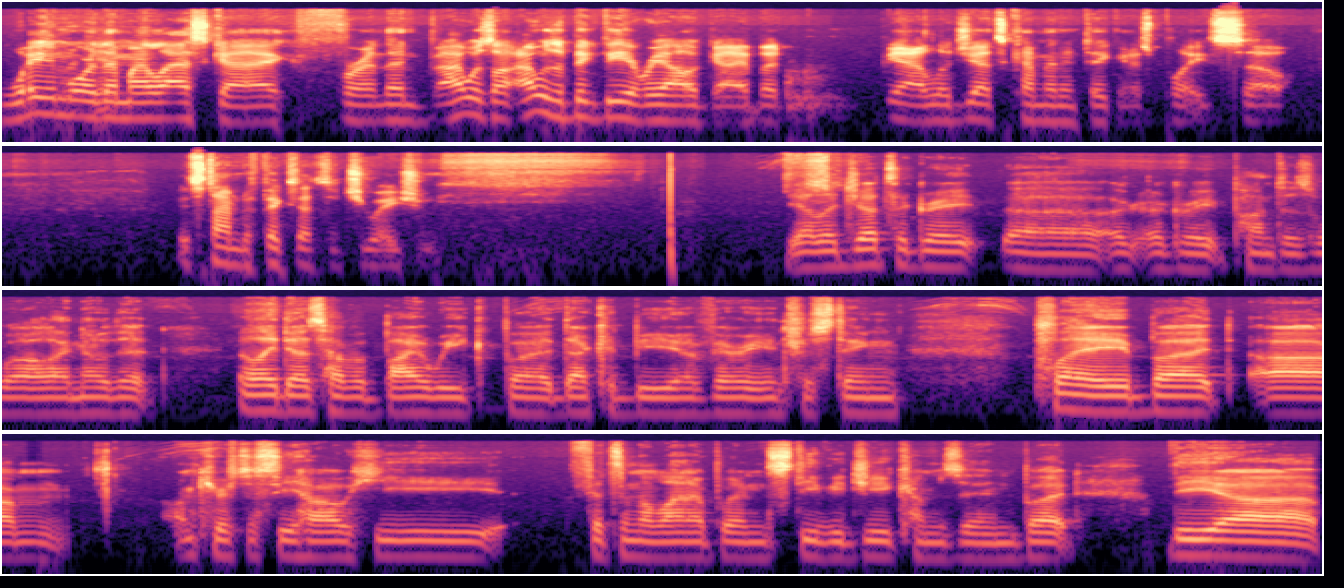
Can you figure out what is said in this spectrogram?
way more than my last guy. For and then I was I was a big Villarreal guy, but yeah, Lletget's come in and taken his place. So it's time to fix that situation. yeah Lletget's a great uh a, a great punt as well i know that la does have a bye week but that could be a very interesting play but um i'm curious to see how he fits in the lineup when stevie g comes in but the uh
